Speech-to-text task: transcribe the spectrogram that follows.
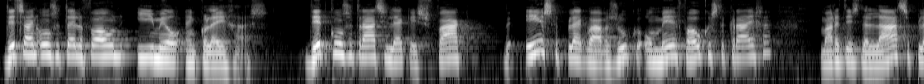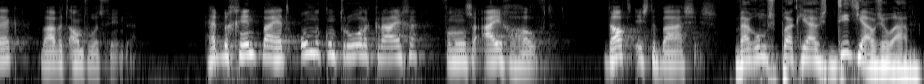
Dit zijn onze telefoon, e-mail en collega's. Dit concentratielek is vaak de eerste plek waar we zoeken om meer focus te krijgen, maar het is de laatste plek waar we het antwoord vinden. Het begint bij het onder controle krijgen van onze eigen hoofd. Dat is de basis. Waarom sprak juist dit jou zo aan?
